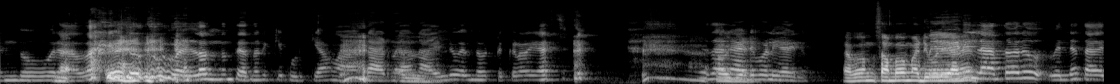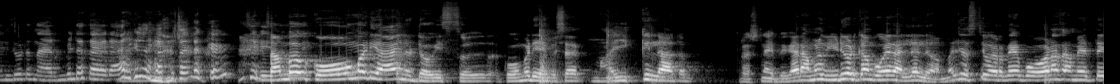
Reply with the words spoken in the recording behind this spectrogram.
എന്തോ വെള്ളം ഒന്നും തിരഞ്ഞെടുക്കി കുടിക്കാൻ വേണ്ടായിരുന്നു. കാരണം അതിലും എന്തോ ഇട്ടിക്കണോ വിചാരിച്ചിട്ട്. അടിപൊളിയായിരുന്നു. അപ്പം സംഭവം അടിപൊളിയാണ്. സംഭവം കോമഡി ആയിരുന്നു കേട്ടോ കോമഡി ആയി പക്ഷെ മൈക്കില്ലാത്ത പ്രശ്നമായി പോയി. കാരണം നമ്മൾ വീഡിയോ എടുക്കാൻ പോയതല്ലല്ലോ. നമ്മൾ ജസ്റ്റ് വെറുതെ പോണ സമയത്ത്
